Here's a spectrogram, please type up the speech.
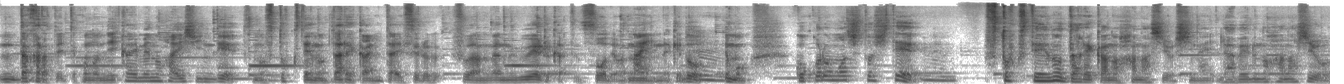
だからといってこの2回目の配信でその不特定の誰かに対する不安が拭えるかってそうではないんだけど、うん。でも心持ちとしてうん。不特定の誰かの話をしないラベルの話を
